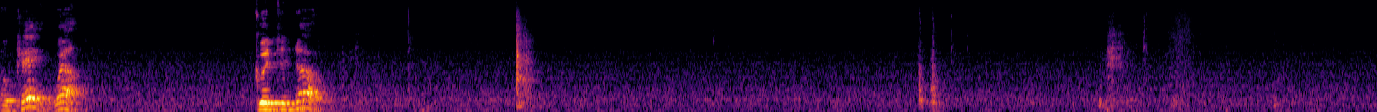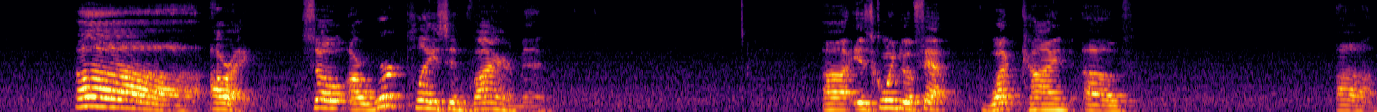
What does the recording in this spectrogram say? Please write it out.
Okay, well, good to know. Ah, all right. So our workplace environment uh, is going to affect what kind of um,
